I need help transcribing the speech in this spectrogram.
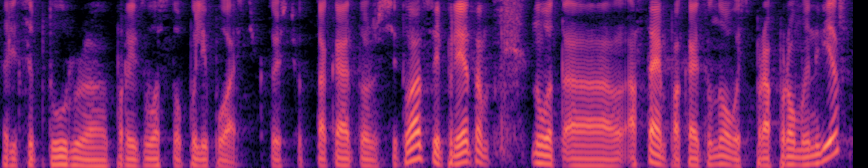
рецептур а, производства полипластик. То есть вот такая тоже ситуация. При этом, ну вот, а, оставим пока эту новость про Проминвест.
